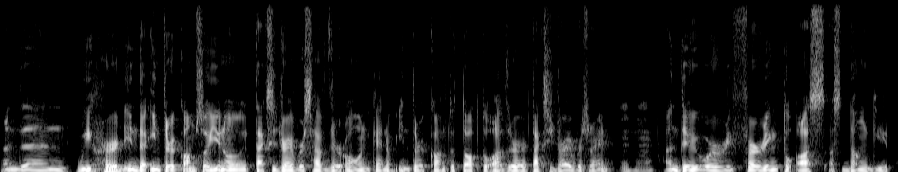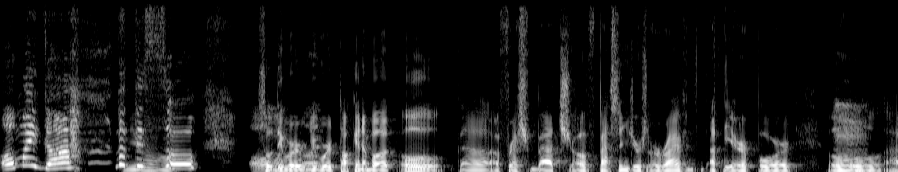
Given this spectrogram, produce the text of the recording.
And then we heard in the intercom. So, you know, taxi drivers have their own kind of intercom to talk to other taxi drivers, right? Mm-hmm. And they were referring to us as danggit. Oh my god, that is Yeah. so. Oh so they were they were talking about oh uh, a fresh batch of passengers arrived at the airport. Oh, Mm. I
